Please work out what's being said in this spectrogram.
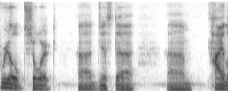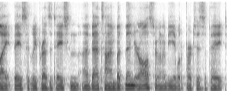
real short, uh, just um, highlight basically presentation at that time, but then you're also going to be able to participate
